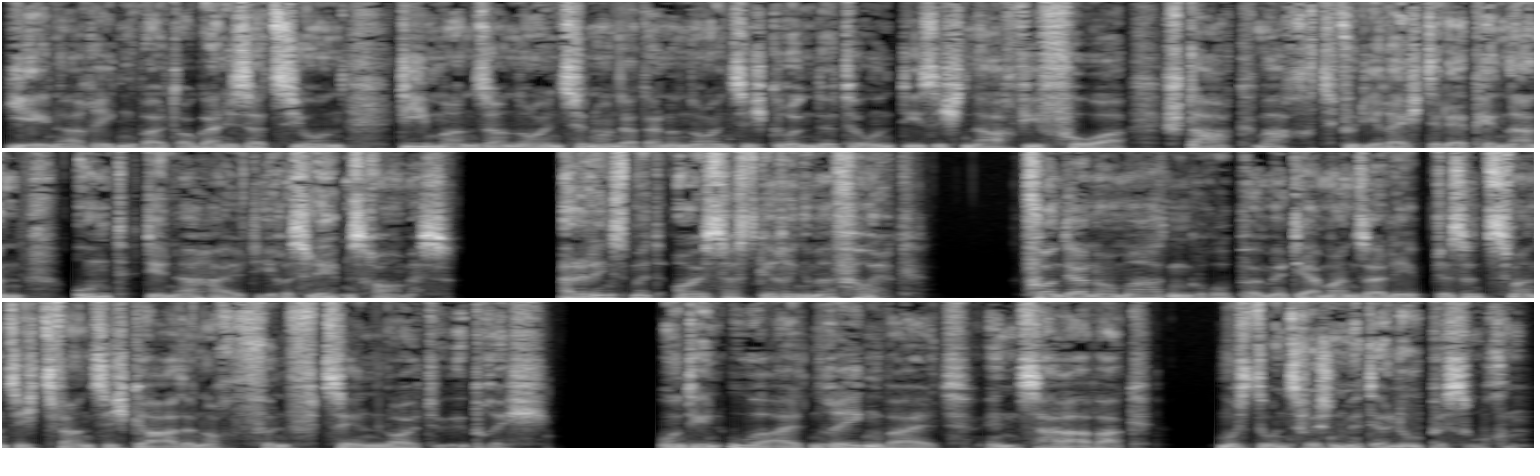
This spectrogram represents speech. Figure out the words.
jener Regenwaldorganisation, die Mansa 1991 gründete und die sich nach wie vor stark macht für die Rechte der Penan und den Erhalt ihres Lebensraumes. Allerdings mit äußerst geringem Erfolg. Von der Nomadengruppe, mit der Mansa lebte, sind 2020 gerade noch 15 Leute übrig. Und den uralten Regenwald in Sarawak musste inzwischen mit der Lupe suchen.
